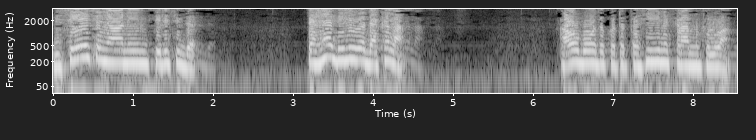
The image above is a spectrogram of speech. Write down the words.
විශේෂ ඥානයෙන් පිරිසිඳ පැහැදිලිව දැකලා අවබෝධ කොට ප්‍රහීන කරන්න පුළුවන්.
